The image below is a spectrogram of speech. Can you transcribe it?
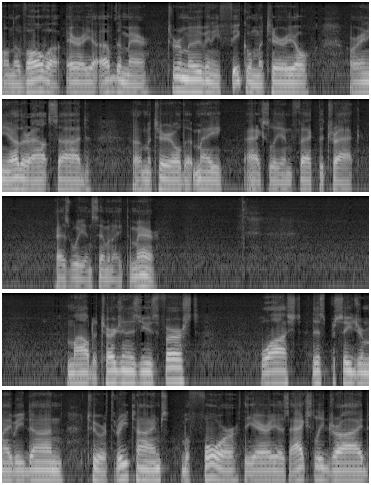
on the vulva area of the mare to remove any fecal material or any other outside uh, material that may actually infect the tract as we inseminate the mare. Mild detergent is used first, washed. This procedure may be done two or three times before the area is actually dried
